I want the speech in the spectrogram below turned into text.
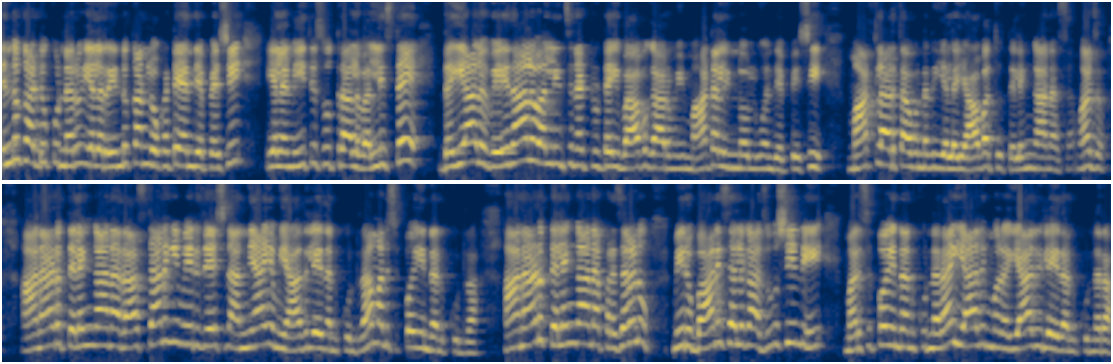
ఎందుకు అడ్డుకున్నారు? ఇలా రెండు కళ్ళు ఒకటే అని చెప్పేసి ఇలా నీతి సూత్రాలు వల్లిస్తే దయ్యాలు వేదాలు వల్లించినట్టుంటాయి బాబు గారు మీ మాటలు ఇన్నోళ్ళు అని చెప్పేసి మాట్లాడుతూ ఉన్నది ఇలా యావత్తు తెలంగాణ సమాజం. ఆనాడు తెలంగాణ రాష్ట్రానికి మీరు చేసిన అన్యాయం యాది లేదనుకుంటారా మర్చిపోయిండ్రు అనుకుంటారా ఆనాడు తెలంగాణ ప్రజలను మీరు బానిసలుగా చూసింది మర్చిపోయిండ్రు అనుకున్నారా యాది యాది లేదనుకున్నారా?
